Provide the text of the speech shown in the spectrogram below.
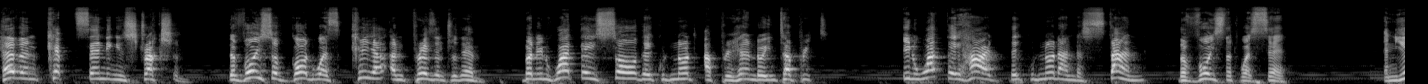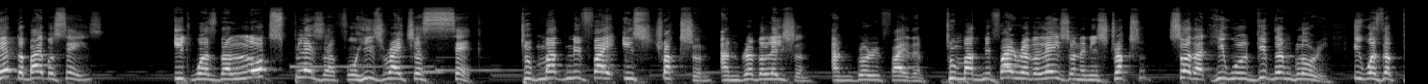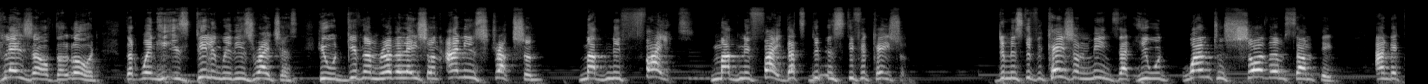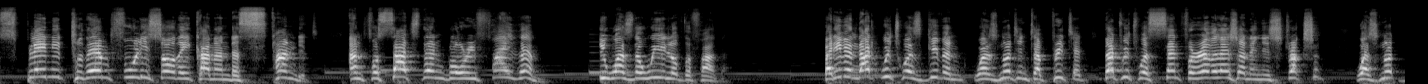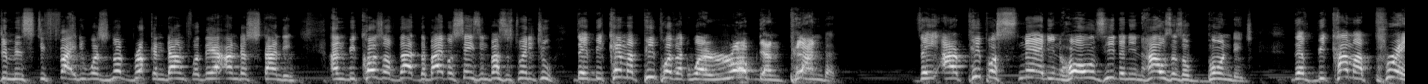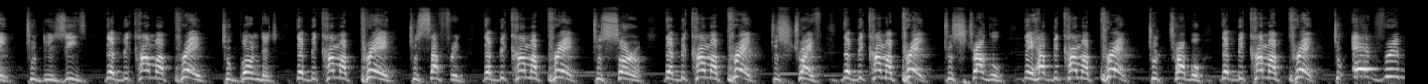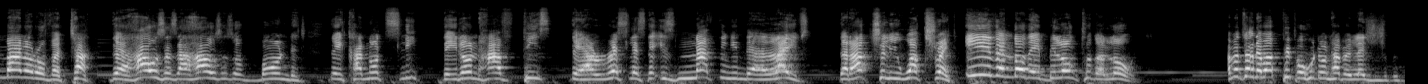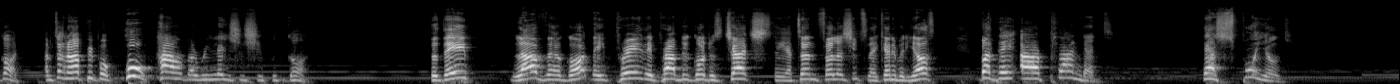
Heaven kept sending instruction. The voice of God was clear and present to them. But in what they saw, they could not apprehend or interpret. In what they heard, they could not understand the voice that was said. And yet the Bible says, it was the Lord's pleasure for his righteous sake to magnify instruction and revelation and glorify them. To magnify revelation and instruction so that he will give them glory. It was the pleasure of the Lord that when he is dealing with his righteous, he would give them revelation and instruction magnified. Magnified. That's demystification. Demystification means that he would want to show them something and explain it to them fully so they can understand it. And for such, then glorify them. It was the will of the Father. But even that which was given was not interpreted. That which was sent for revelation and instruction was not demystified. It was not broken down for their understanding. And because of that, the Bible says in verses 22, they became a people that were robbed and plundered. They are people snared in holes, hidden in houses of bondage. They've become a prey to disease. They've become a prey to bondage. They've become a prey to suffering. They've become a prey to sorrow. They've become a prey to strife. They've become a prey to struggle. They have become a prey to trouble. They've become a prey to every manner of attack. Their houses are houses of bondage. They cannot sleep. They don't have peace. They are restless. There is nothing in their lives that actually works right, even though they belong to the Lord. I'm not talking about people who don't have a relationship with God. I'm talking about people who have a relationship with God. So they love their God, they pray, they probably go to church, they attend fellowships like anybody else, but they are plundered. They are spoiled.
